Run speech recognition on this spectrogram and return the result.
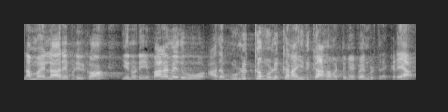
நம்ம எல்லாரும் எப்படி இருக்கோம்? என்னுடைய பலம் எதுவோ அதை முழுக்க முழுக்க நான் இதுக்காக மட்டுமே பயன்படுத்துகிறேன் கிடையாது.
